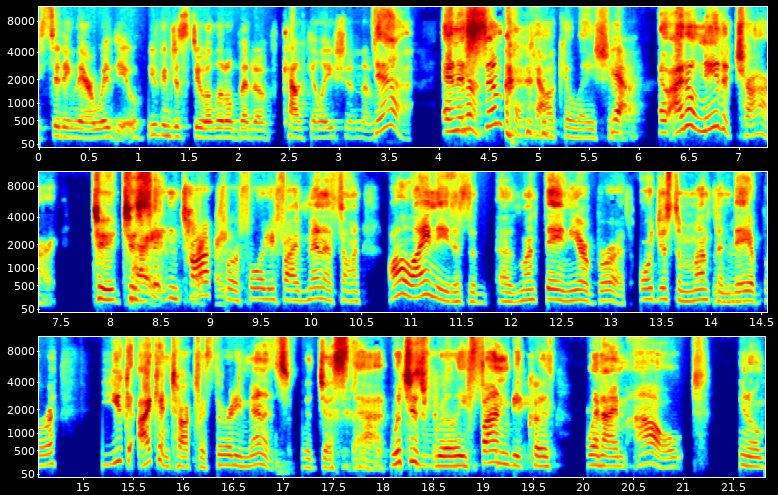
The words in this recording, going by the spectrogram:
sitting there with you. You can just do a little bit of calculation of yeah and a yeah. simple calculation. yeah. I don't need a chart to, to right. sit and talk right. for 45 minutes on all I need is a, a, month, day, and year of birth, or just a month mm-hmm. and day of birth. You can, I can talk for 30 minutes with just that, which is really fun because when I'm out, you know,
